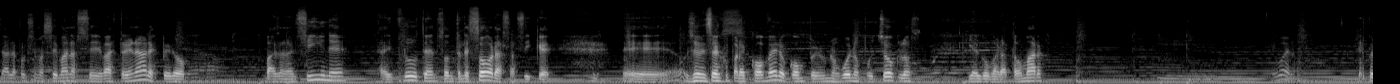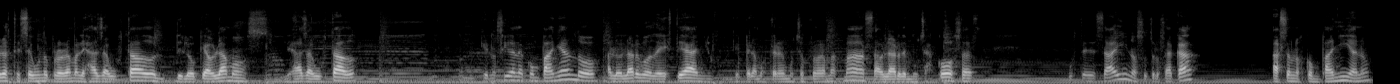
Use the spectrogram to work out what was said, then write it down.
Ya la próxima semana se va a estrenar, espero vayan al cine, la disfruten, son tres horas, así que eh, llévense algo para comer o compren unos buenos pochoclos y algo para tomar. Y, y bueno, espero este segundo programa les haya gustado, de lo que hablamos les haya gustado que nos sigan acompañando a lo largo de este año, que esperamos tener muchos programas más, hablar de muchas cosas. Ustedes ahí, nosotros acá, hacernos compañía, ¿no?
